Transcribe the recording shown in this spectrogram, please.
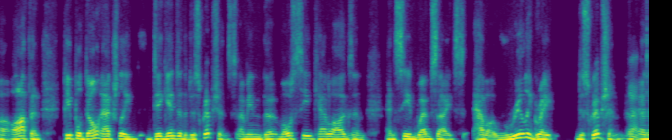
uh, often people don't actually dig into the descriptions. I mean, the most seed catalogs and and seed websites have a really great description uh, yeah.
